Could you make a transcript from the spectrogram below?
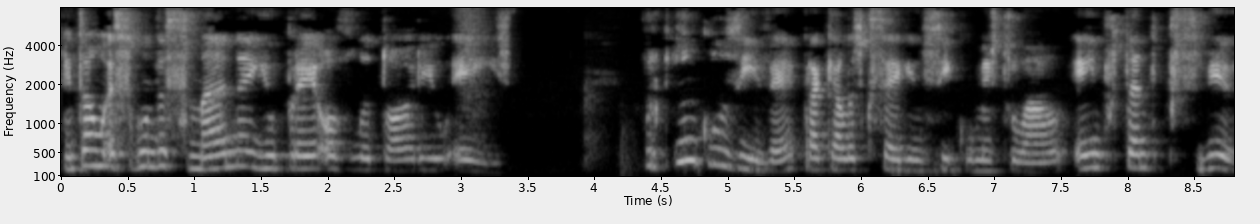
Então, a segunda semana e o pré-ovulatório é isto. Porque, inclusive, para aquelas que seguem o ciclo menstrual, é importante perceber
